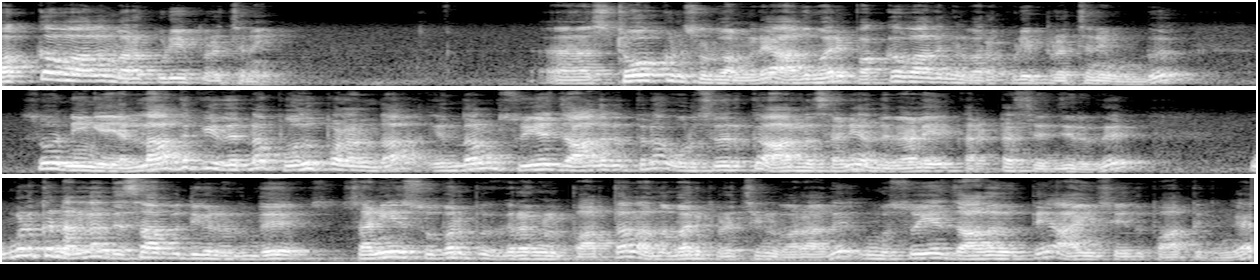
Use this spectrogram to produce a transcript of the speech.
பக்கவாதம் வரக்கூடிய பிரச்சனை. ஸ்ட்ரோக்குன்னு சொல்லுவாங்க இல்லையா? அது மாதிரி பக்கவாதங்கள் வரக்கூடிய பிரச்சனை உண்டு. ஸோ நீங்கள் எல்லாத்துக்கும் இது என்ன? பொது பலன் தான். இருந்தாலும் சுய ஜாதகத்தில் ஒரு சிலருக்கு ஆறுல சனி அந்த வேலையை கரெக்டாக செஞ்சிருது. உங்களுக்கு நல்ல திசாபுத்திகள் இருந்து சனியை சுபர்ப்பு கிரகங்கள் பார்த்தால் அந்த மாதிரி பிரச்சனைகள் வராது. உங்கள் சுய ஜாதகத்தை ஆய்வு செய்து பார்த்துக்குங்க.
